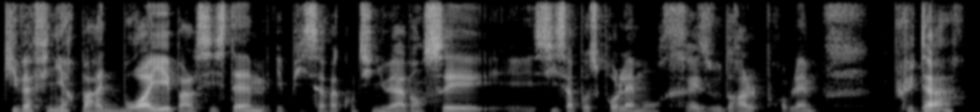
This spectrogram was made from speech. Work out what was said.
qui va finir par être broyé par le système et puis ça va continuer à avancer et si ça pose problème, on résoudra le problème plus tard.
